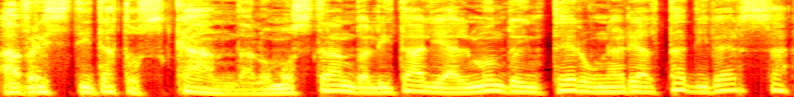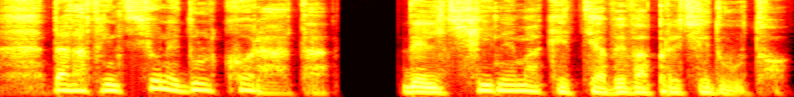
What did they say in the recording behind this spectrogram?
Avresti dato scandalo mostrando all'Italia e al mondo intero una realtà diversa dalla finzione edulcorata del cinema che ti aveva preceduto.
